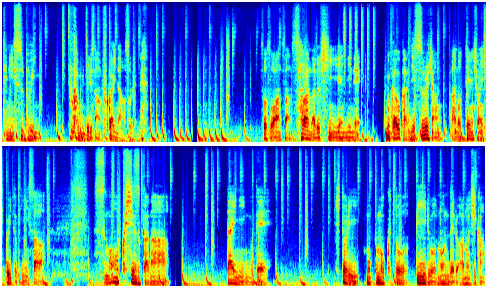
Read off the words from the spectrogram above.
テニス部員。深緑さん、深いな、それ。そうそう、アンさん、さらなる深淵にね。向かう感じするじゃん？あのテンション低い時にさ、すごく静かなダイニングで、一人黙々とビールを飲んでるあの時間。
